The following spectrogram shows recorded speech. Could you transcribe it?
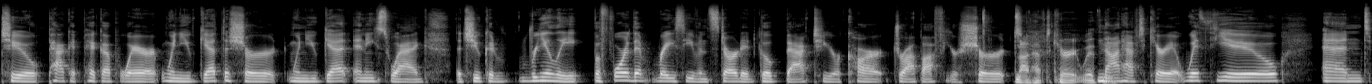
to packet pickup where when you get the shirt, when you get any swag that you could really before the race even started go back to your car, drop off your shirt, Not have to carry it with you. not have to carry it with you and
